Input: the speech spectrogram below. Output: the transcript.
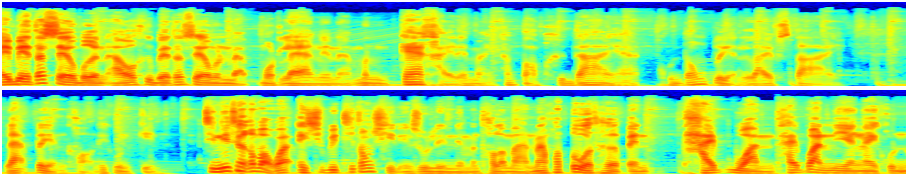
ไอ beta cell burnout ก็คือ beta cell มันแบบหมดแรงเนี่ยนะมันแก้ไขได้ไหมคำตอบคือได้ฮะคุณต้องเปลี่ยนไลฟ์สไตล์และเปลี่ยนของที่คุณกิน ทีนี้เธอก็บอกว่าไอชีวิตที่ต้องฉีดอินซูลินเนี่ยมันทรมานมากเพราะตัวเธอเป็น type 1 type 1นี่ยังไงคุณ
